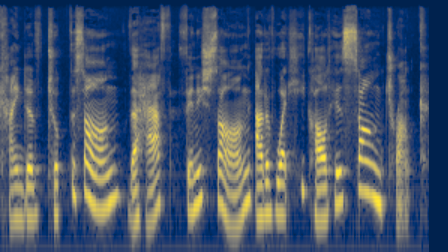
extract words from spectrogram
kind of took the song, the half finished song, out of what he called his song trunk.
